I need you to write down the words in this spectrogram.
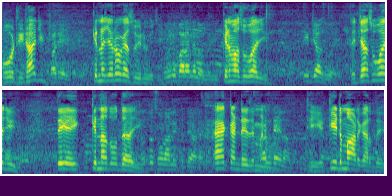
ਹੋਰ ਠੀਕ ਠਾਕ ਜੀ? ਕਿੰਨਾ ਚਿਰ ਹੋ ਗਿਆ ਸੂਈ ਨੂੰ ਜੀ? ਸੂਈ ਨੂੰ 12 ਦਿਨ ਹੋ ਗਏ ਜੀ। ਕਿੰਨਵਾ ਸੂਆ ਜੀ? ਤੀਜਾ ਸੂਆ ਜੀ। ਤੀਜਾ ਸੂਆ ਜੀ? ਤੇ ਕਿੰਨਾ ਦੁੱਧ ਹੈ ਜੀ? ਦੁੱਧ 16 ਲੀਟਰ ਤਿਆਰ ਹੈ ਇਹ ਕੰਡੇ ਤੇ ਮੈਨੂੰ ਕੰਡੇ ਨਾਲ। ਠੀਕ ਹੈ। ਕੀ ਡਿਮਾਂਡ ਕਰਦੇ?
